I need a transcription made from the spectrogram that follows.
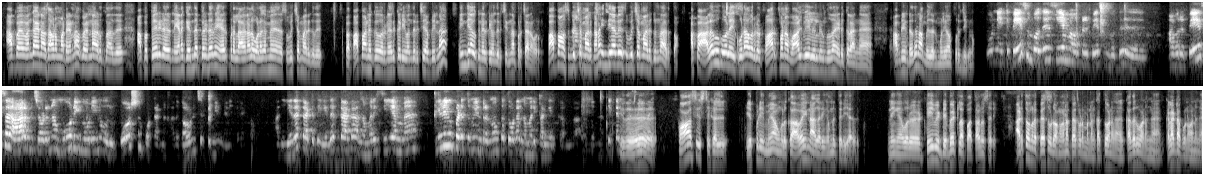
அப்ப வெங்காயம் நான் சாப்பிட மாட்டேன்னா அப்ப என்ன அர்த்தம் அது? அப்ப பேரிடர் எனக்கு எந்த பேரிடரும் ஏற்படல. அதனால உலகமே சுபிச்சமா இருக்குது. இப்ப பாப்பானுக்கு ஒரு நெருக்கடி வந்துருச்சு அப்படின்னா இந்தியாவுக்கு நெருக்கடி வந்துருச்சுன்னு தான் பிரச்சாரம் வரும். பாப்பான் சுபிச்சமா இருக்கானா? இந்தியாவே சுபிச்சமா இருக்குன்னு தான் அர்த்தம். அப்ப அளவுகோலை கூட அவர்கள் பார்ப்பன வாழ்வியலில் இருந்து தான் எடுக்கிறாங்க அப்படின்றத நம்ம இதன் மூலியமா புரிஞ்சுக்கணும். பேசும்போது சிஎம் அவர்கள் பேசும்போது அவர் பேச ஆரம்பிச்ச உடனே மோடி மோடின்னு ஒரு கோஷம் போட்டாங்க. அதை கவனிச்சிருப்பீங்கன்னு நினைக்கிறேன். அது எதை காட்டுது எதற்காக அந்த மாதிரி சிஎம் இழிவுபடுத்தணும் என்ற நோக்கத்தோட அந்த மாதிரி பண்ணிருக்காங்களா இது? பாசிஸ்டுகள் எப்படியுமே அவங்களுக்கு அவை நாகரிகம்னு தெரியாது. நீங்க ஒரு டிவி டிபேட்ல பார்த்தாலும் சரி. அடுத்தவங்கள பேச விடுவாங்கன்னா பேச விட மாட்டாங்க. கத்துவானுங்க கதறுவானுங்க கலாட்டா பண்ணுவானுங்க.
